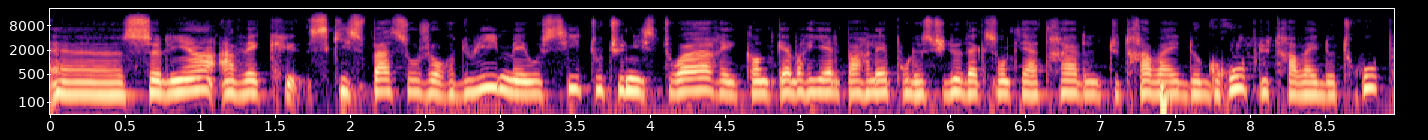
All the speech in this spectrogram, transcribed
ce lien avec ce qui se passe aujourd'hui, mais aussi toute une histoire. Et quand Gabriel parlait pour le studio d'action théâtrale du travail de groupe, du travail de troupe,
